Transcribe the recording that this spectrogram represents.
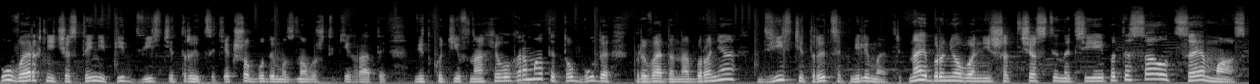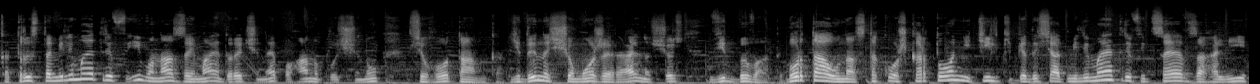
у верхній частині під 230. Якщо будемо знову ж таки грати від кутів нахилу гармати, то буде приведена броня 230 30 мм. Найброньованіша частина цієї ПТСАУ це маска 300 мм, і вона займає, до речі, непогану площину цього танка. Єдине, що може реально щось відбивати. Борта у нас також картонні, тільки 50 мм, і це взагалі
